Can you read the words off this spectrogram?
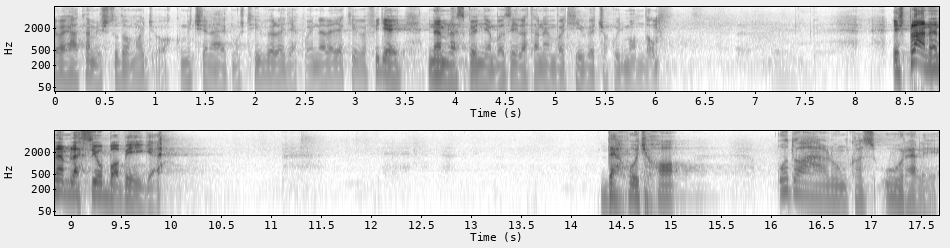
jaj, hát nem is tudom, hogy akkor mit csináljak, most hívő legyek, vagy ne legyek hívő. Figyelj, nem lesz könnyebb az élet, ha nem vagy hívő, csak úgy mondom. És pláne nem lesz jobb a vége. De hogyha odaállunk az Úr elé,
